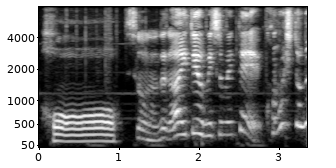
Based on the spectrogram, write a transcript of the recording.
ほそうなんだ。だから相手を見つめて、この人が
